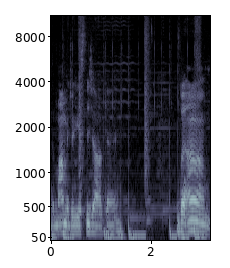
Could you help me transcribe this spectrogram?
The momager gets the job done. But um,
